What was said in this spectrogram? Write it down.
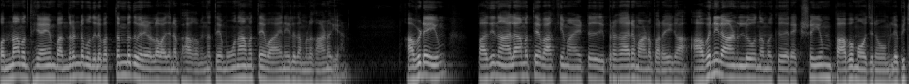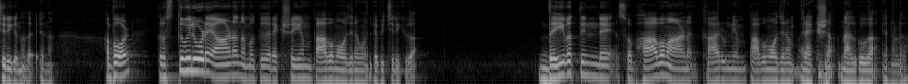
ഒന്നാം അധ്യായം പന്ത്രണ്ട് മുതൽ പത്തൊമ്പത് വരെയുള്ള വചനഭാഗം ഇന്നത്തെ മൂന്നാമത്തെ വായനയിൽ നമ്മൾ കാണുകയാണ്. അവിടെയും പതിനാലാമത്തെ വാക്യമായിട്ട് ഇപ്രകാരമാണ് പറയുക അവനിലാണല്ലോ നമുക്ക് രക്ഷയും പാപമോചനവും ലഭിച്ചിരിക്കുന്നത് എന്ന്. അപ്പോൾ ക്രിസ്തുവിലൂടെയാണ് നമുക്ക് രക്ഷയും പാപമോചനവും ലഭിച്ചിരിക്കുക. ദൈവത്തിന്റെ സ്വഭാവമാണ് കാരുണ്യം പാപമോചനം രക്ഷ നൽകുക എന്നുള്ളത്.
